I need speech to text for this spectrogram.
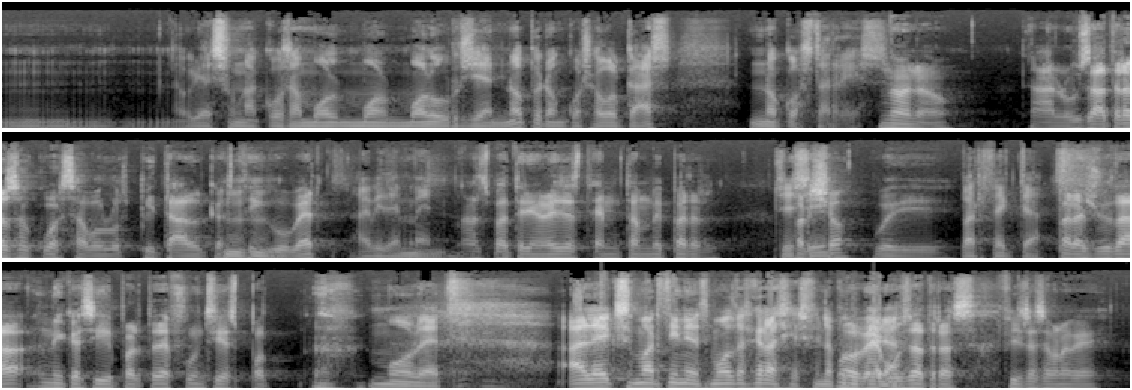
mm, hauria de ser una cosa molt, molt, molt urgent, no? Però en qualsevol cas no costa res. No, no. A nosaltres o qualsevol hospital que estigui obert. Evidentment. Els veterinaris estem també per. Sí, per sí. això. Vull dir, Perfecte. per ajudar, ni que sigui per telèfon si es pot. Molt bé. Àlex Martínez, moltes gràcies. Fins la Molt bé, propera. vosaltres. Fins la setmana que ve.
